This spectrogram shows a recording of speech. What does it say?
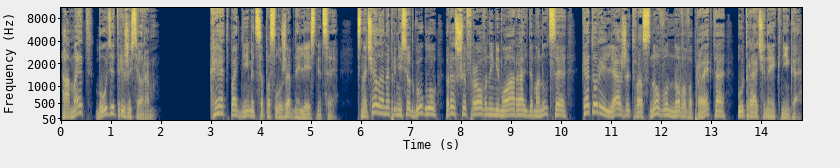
а Мэтт будет режиссером. Кэт поднимется по служебной лестнице. Сначала она принесет Гуглу расшифрованный мемуар Альда Мануция, который ляжет в основу нового проекта «Утраченная книга».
